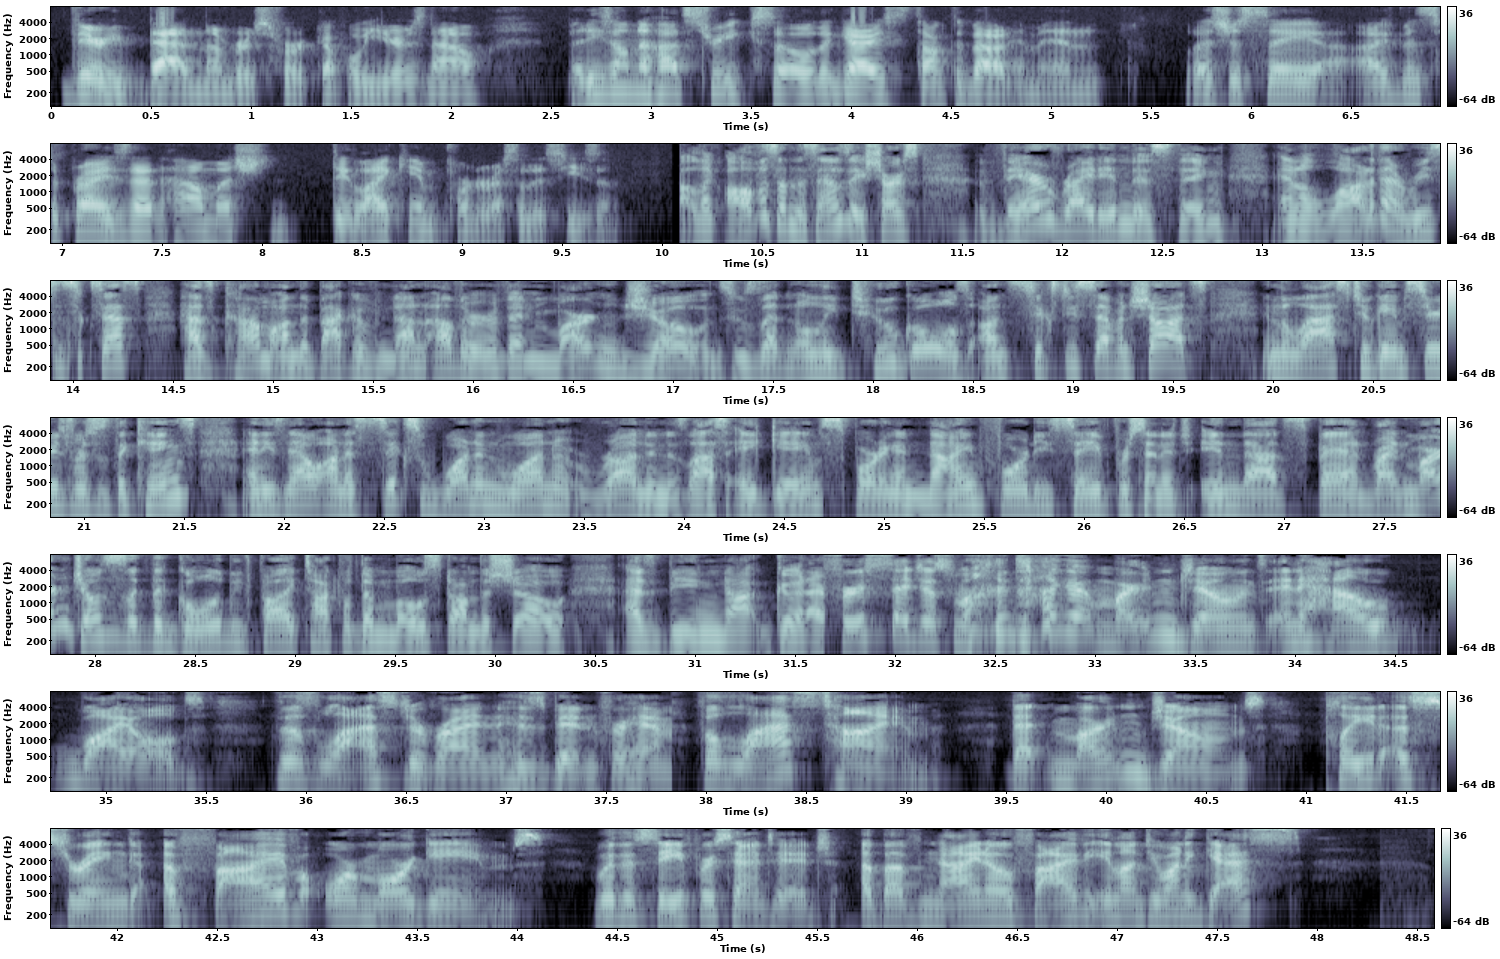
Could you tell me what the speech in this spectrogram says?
very bad numbers for a couple years now, but he's on a hot streak, so the guys talked about him, and let's just say I've been surprised at how much they like him for the rest of the season. Uh, like all of a sudden, the San Jose Sharks, they're right in this thing. And a lot of that recent success has come on the back of none other than Martin Jones, who's led in only two goals on 67 shots in the last two game series versus the Kings. And he's now on a 6 1 and 1 run in his last eight games, sporting a 940 save percentage in that span. Right. Martin Jones is like the goalie we've probably talked about the most on the show as being not good. First, I just want to talk about Martin Jones and how wild this last run has been for him. The last time that Martin Jones played a string of five or more games with a save percentage above 905, Elon, do you want to guess?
